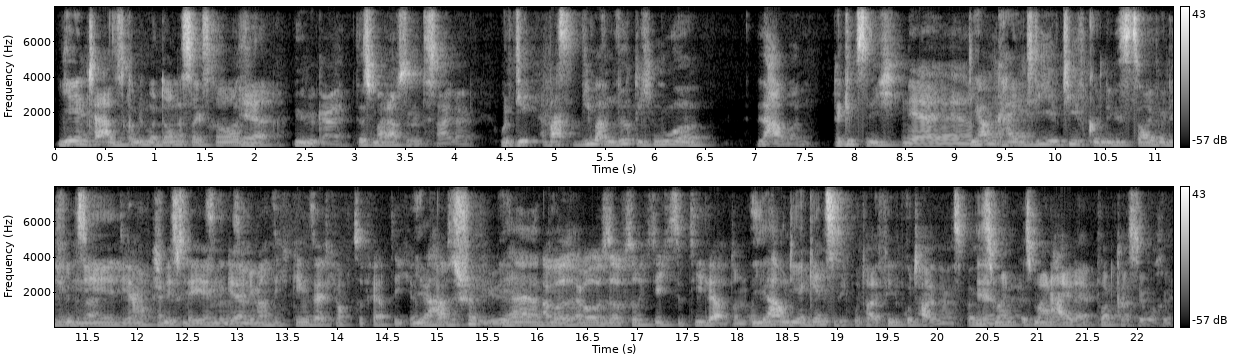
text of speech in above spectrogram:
jeden Tag, also es kommt immer donnerstags raus. ja. Übel geil. Das ist mein absolutes Highlight. Und die, was, die machen wirklich nur labern. Da gibt's nicht. Ja, ja, ja. Die haben kein tief, tiefgründiges Zeug und ich finde es nee, die haben auch keine Themen, gell? Die machen sich gegenseitig oft so fertig. Ja, das ist schon- Gefühl. ja, aber, aber so auf so richtig subtile Art und Weise. Ja, und die ergänzen sich brutal, finde ich brutal nice. Also das ist Ja. mein, ist mein Highlight-Podcast der Woche.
